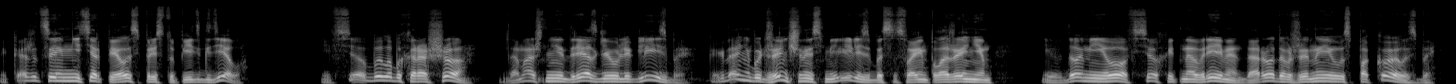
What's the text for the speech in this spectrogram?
И, кажется, им не терпелось приступить к делу. И все было бы хорошо, домашние дрязги улеглись бы, когда-нибудь женщины смирились бы со своим положением, и в доме его все хоть на время до родов жены успокоилось бы —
